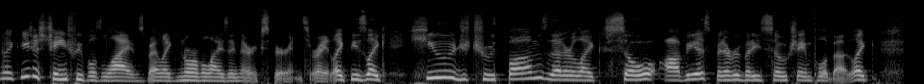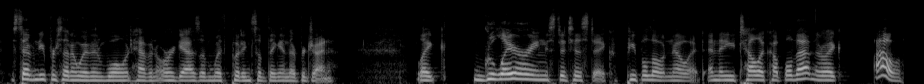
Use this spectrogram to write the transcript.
like you just change people's lives by like normalizing their experience right? Like these like huge truth bombs that are like so obvious but everybody's so shameful about. It. like 70% of women won't have an orgasm with putting something in their vagina. Like glaring statistic. People don't know it. And then you tell a couple that and they're like oh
